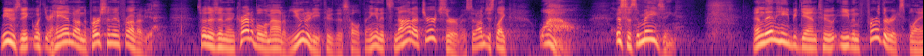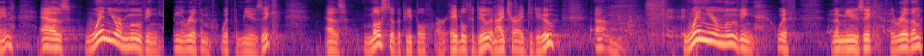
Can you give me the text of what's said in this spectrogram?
music with your hand on the person in front of you. So there's an incredible amount of unity through this whole thing, and it's not a church service. And I'm just like, wow, this is amazing. And then he began to even further explain as when you're moving in the rhythm with the music, as most of the people are able to do, and I tried to do. Um, when you're moving with the music, the rhythm,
